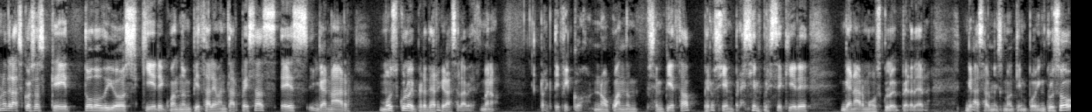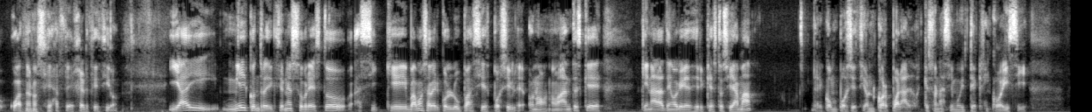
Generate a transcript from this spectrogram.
Una de las cosas que todo Dios quiere cuando empieza a levantar pesas es ganar músculo y perder grasa a la vez. Bueno, rectifico, no cuando se empieza, pero siempre, siempre se quiere ganar músculo y perder grasa al mismo tiempo, incluso cuando no se hace ejercicio. Y hay mil contradicciones sobre esto, así que vamos a ver con lupa si es posible o no. ¿no? Antes que, que nada tengo que decir que esto se llama recomposición corporal, que suena así muy técnico. Y sí,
